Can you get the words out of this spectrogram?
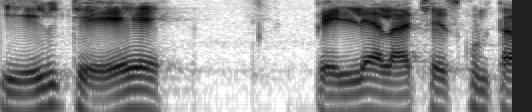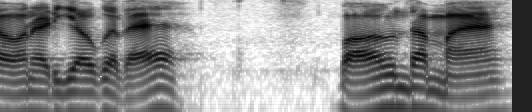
ఏమిటే? పెళ్ళి ఎలా చేసుకుంటావని అడిగావు కదా. బాగుందమ్మా.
